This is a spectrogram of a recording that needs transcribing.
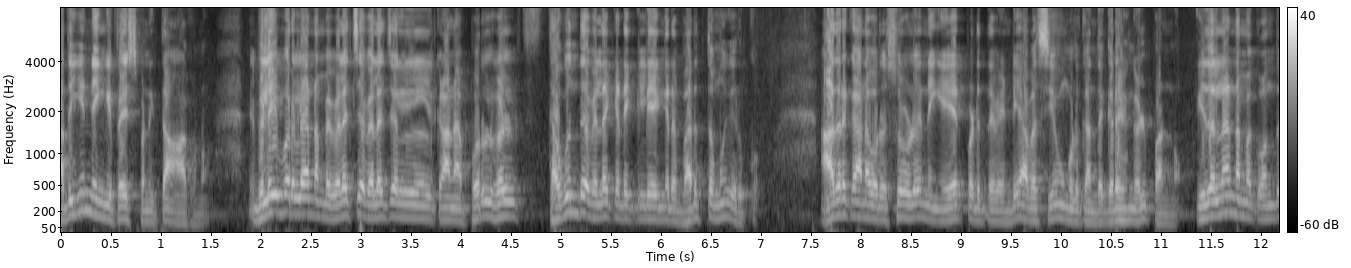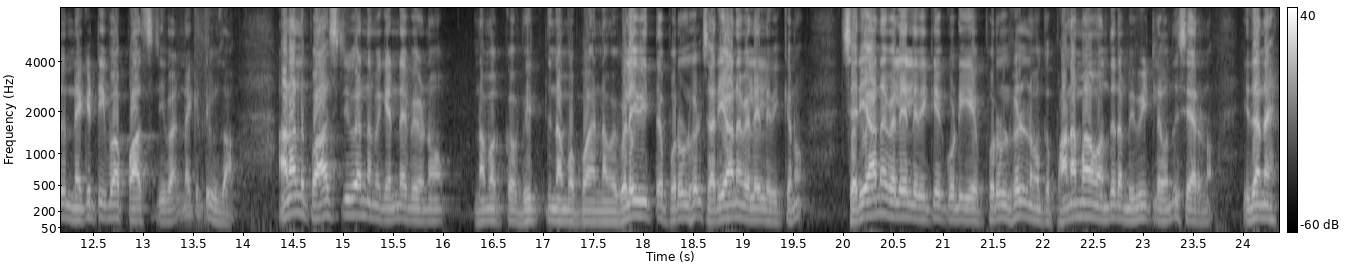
அதையும் நீங்கள் ஃபேஸ் பண்ணி தான் ஆகணும். விளைபொருளாக நம்ம விளைச்ச விளைச்சலுக்கான பொருள்கள் தகுந்த விலை கிடைக்கலையேங்கிற வருத்தமும் இருக்கும். அதற்கான ஒரு சூழலை நீங்கள் ஏற்படுத்த வேண்டிய அவசியம் உங்களுக்கு அந்த கிரகங்கள் பண்ணும். இதெல்லாம் நமக்கு வந்து நெகட்டிவாக பாசிட்டிவாக நெகட்டிவ் தான். ஆனால் பாசிட்டிவாக நமக்கு என்ன வேணும்? நமக்கு வித் நம்ம ப- நம்ம விளைவித்த பொருள்கள் சரியான விலையில் விற்கணும் சரியான விலையில் விற்கக்கூடிய பொருள்கள் நமக்கு பணமாக வந்து நம்ம வீட்டில் வந்து சேரணும். இதானே?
